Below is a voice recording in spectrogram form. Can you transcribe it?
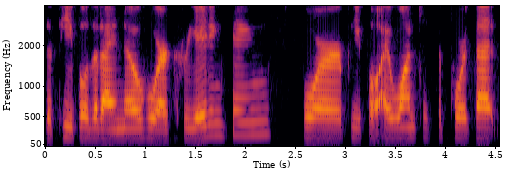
the people that I know who are creating things for people. I want to support that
